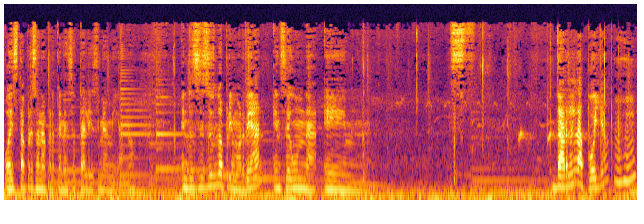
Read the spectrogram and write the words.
O esta persona pertenece a tal y es mi amiga, ¿no? Entonces eso es lo primordial. En segunda, eh, darle el apoyo Ujú.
